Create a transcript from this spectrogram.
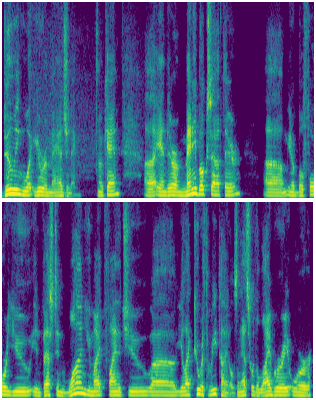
doing what you're imagining. Okay. Uh, and there are many books out there. Um, you know, before you invest in one, you might find that you you like two or three titles, and that's where the library or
